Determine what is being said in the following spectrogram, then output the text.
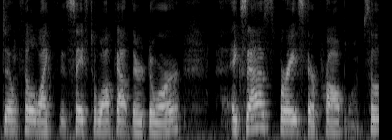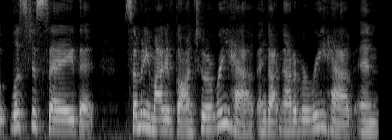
don't feel like it's safe to walk out their door exasperates their problem. So, let's just say that somebody might have gone to a rehab and gotten out of a rehab and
